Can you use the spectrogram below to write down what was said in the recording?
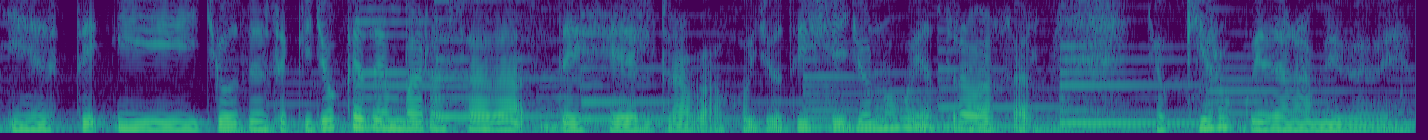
Y, este, y yo desde que yo quedé embarazada dejé el trabajo. Yo dije, yo no voy a trabajar, yo quiero cuidar a mi bebé.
